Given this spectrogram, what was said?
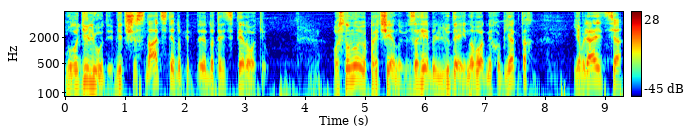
молоді люди від 16 до п'ят- е, до 30 років. Основною причиною загибель людей на водних об'єктах являється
